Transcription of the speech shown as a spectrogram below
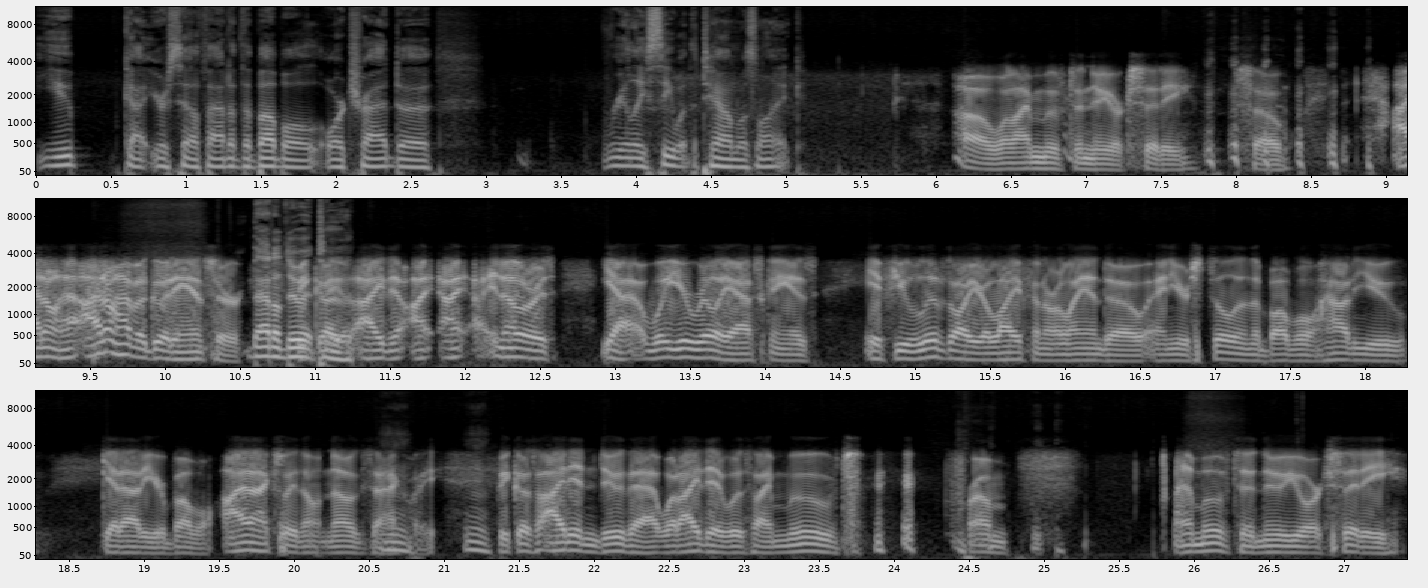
you got yourself out of the bubble or tried to really see what the town was like? Oh well, I moved to New York City, so I don't ha- I don't have a good answer. That'll do it to you. I, I, I, in other words, yeah. What you're really asking is, if you lived all your life in Orlando and you're still in the bubble, how do you get out of your bubble? I actually don't know exactly mm, mm. because I didn't do that. What I did was I moved from I moved to New York City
